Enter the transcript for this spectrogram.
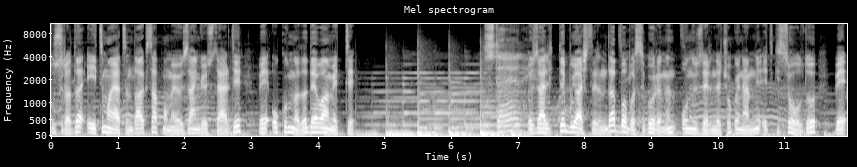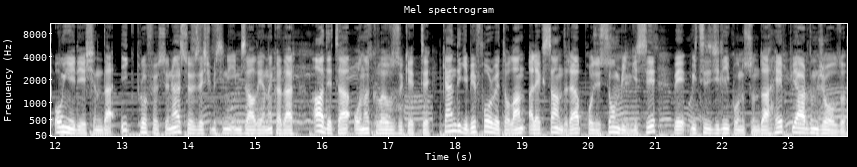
Bu sırada eğitim hayatında aksatmamaya özen gösterdi ve okuluna da devam etti. Özellikle bu yaşlarında babası Goran'ın onun üzerinde çok önemli etkisi oldu ve 17 yaşında ilk profesyonel sözleşmesini imzalayana kadar adeta ona kılavuzluk etti. Kendi gibi forvet olan Alexandra pozisyon bilgisi ve bitiriciliği konusunda hep yardımcı oldu.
